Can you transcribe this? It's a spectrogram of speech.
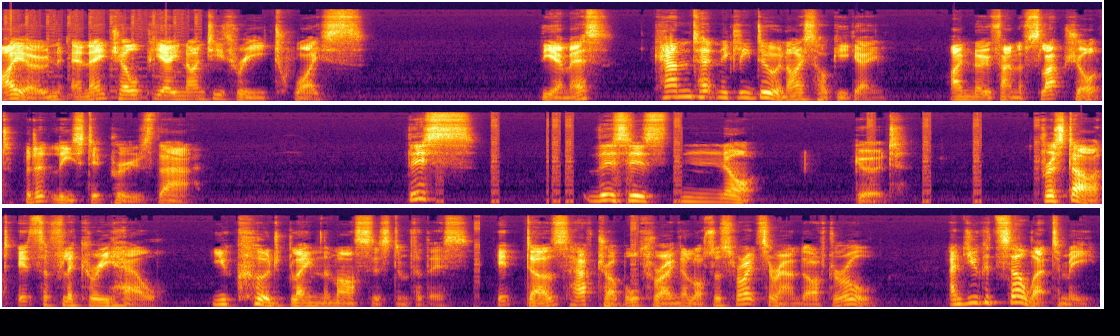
I own NHLPA 93 twice. The MS can technically do an ice hockey game. I'm no fan of Slapshot, but at least it proves that. This... this is not good. For a start, it's a flickery hell. You could blame the Master System for this. It does have trouble throwing a lot of sprites around after all. And you could sell that to me,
